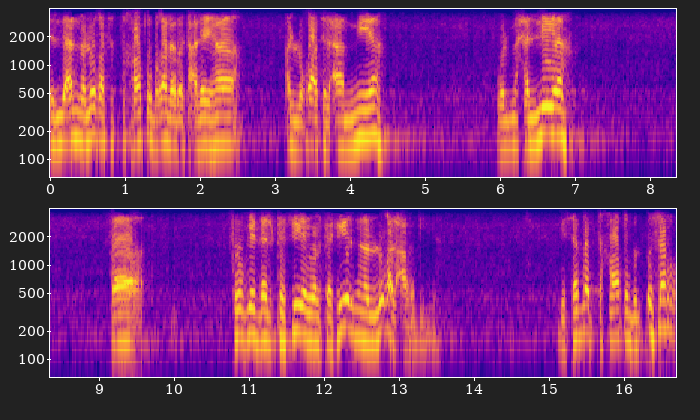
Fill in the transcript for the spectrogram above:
إلا أن لغة التخاطب غلبت عليها اللغات العامية والمحلية ففقد الكثير والكثير من اللغة العربية بسبب تخاطب الأسر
